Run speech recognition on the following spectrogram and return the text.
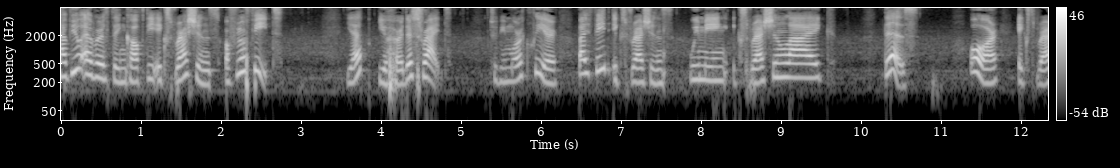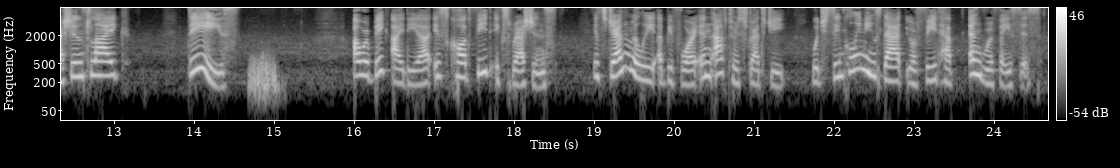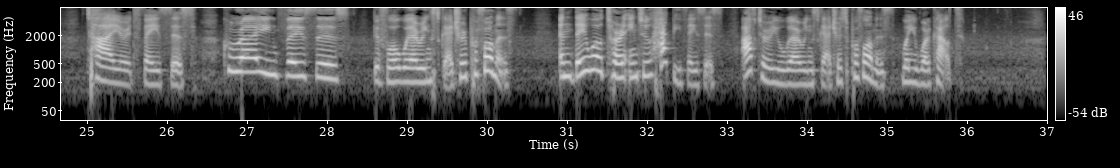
Have you ever think of the expressions of your feet? Yep, you heard us right. To be more clear, by feet expressions, we mean expression like this, or expressions like these. Our big idea is called feet expressions. It's generally a before and after strategy, which simply means that your feet have angry faces, tired faces, crying faces before wearing Skechers Performance, and they will turn into happy faces after you wearing Skechers Performance when you work out.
